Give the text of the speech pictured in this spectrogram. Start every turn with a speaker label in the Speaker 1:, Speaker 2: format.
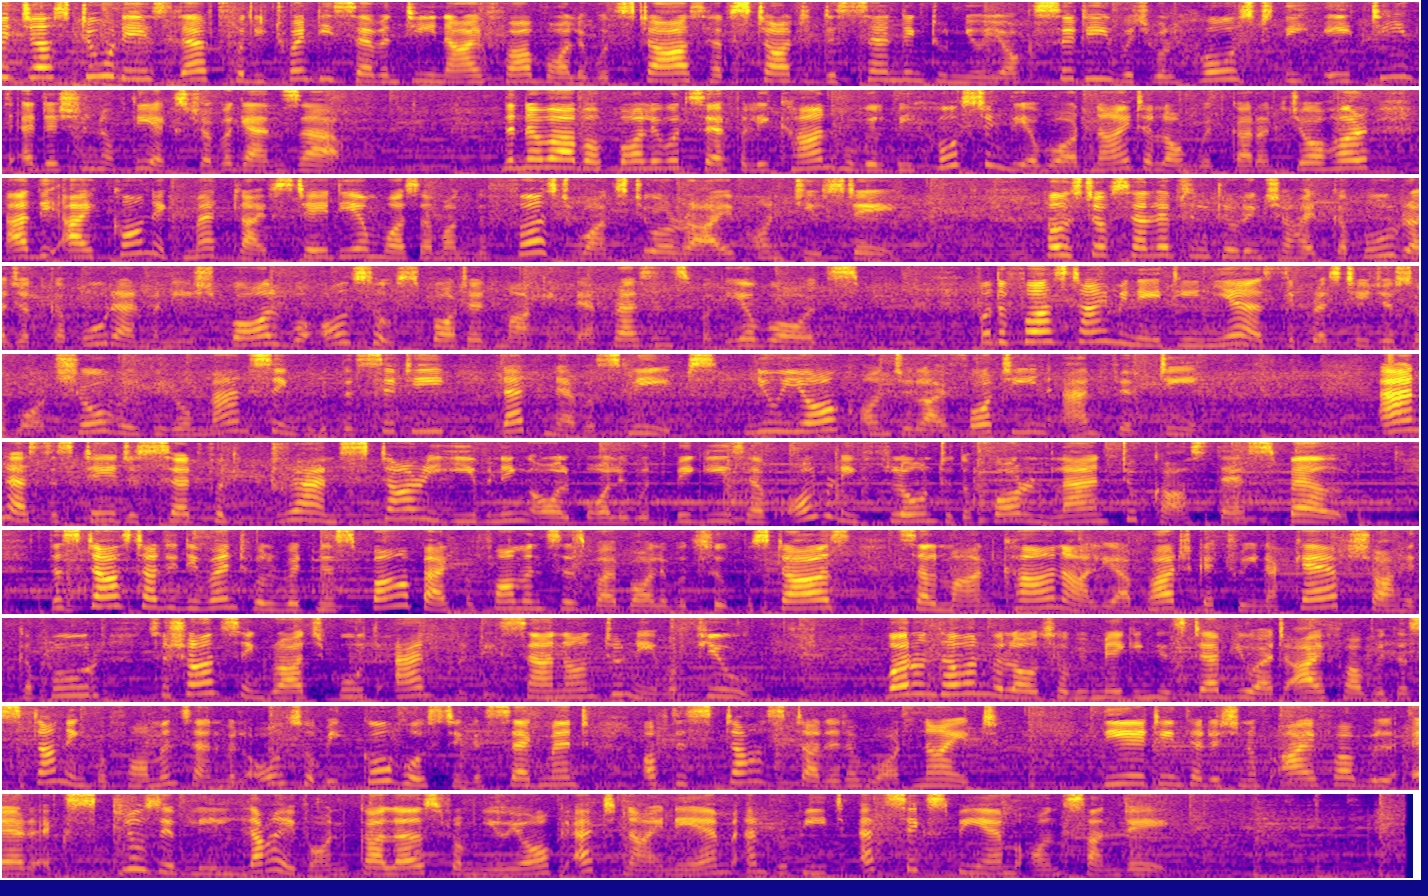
Speaker 1: With just two days left for the 2017 IIFA, Bollywood stars have started descending to New York City, which will host the 18th edition of the extravaganza. The Nawab of Bollywood, Saif Ali Khan, who will be hosting the award night along with Karan Johar at the iconic MetLife Stadium, was among the first ones to arrive on Tuesday. Host of celebs including Shahid Kapoor, Rajat Kapoor and Manish Paul were also spotted marking their presence for the awards. For the first time in 18 years, the prestigious award show will be romancing with the city that never sleeps, New York on July 14 and 15. And as the stage is set for the grand starry evening, all Bollywood biggies have already flown to the foreign land to cast their spell. The star-studded event will witness power-packed performances by Bollywood superstars Salman Khan, Alia Bhatt, Katrina Kaif, Shahid Kapoor, Sushant Singh Rajput and Kriti Sanon to name a few. Varun Dhawan will also be making his debut at IIFA with a stunning performance and will also be co-hosting a segment of the star-studded award night. The 18th edition of IIFA will air exclusively live on Colors from New York at 9am and repeat at 6pm on Sunday.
